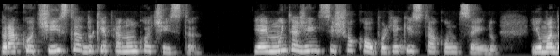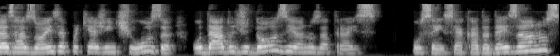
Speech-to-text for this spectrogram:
para cotista do que para não cotista. E aí muita gente se chocou, por que que isso está acontecendo? E uma das razões é porque a gente usa o dado de 12 anos atrás. O censo é a cada 10 anos,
